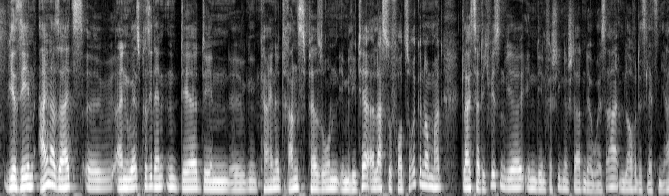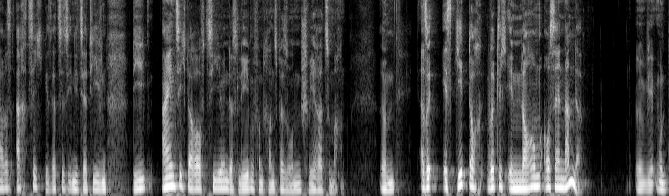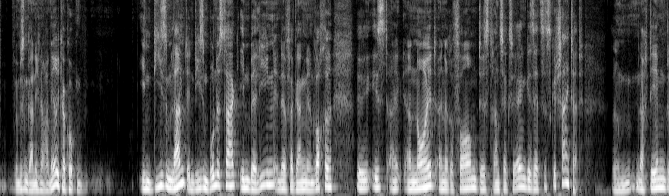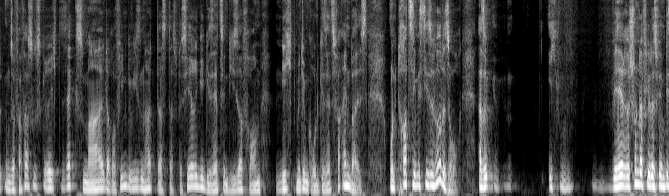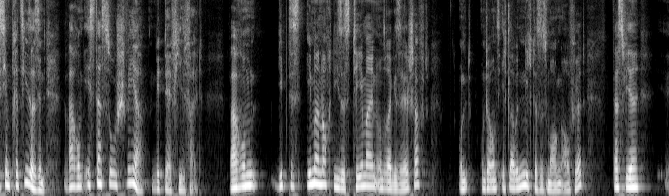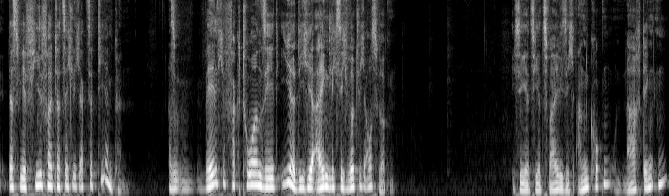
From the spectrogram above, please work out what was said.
Wir sehen einerseits äh, einen US-Präsidenten, der den äh, keine Transpersonen im Militärerlass sofort zurückgenommen hat. Gleichzeitig wissen wir in den verschiedenen Staaten der USA im Laufe des letzten Jahres 80 Gesetzesinitiativen, die einzig darauf zielen, das Leben von Transpersonen schwerer zu machen. Ähm, also es geht doch wirklich enorm auseinander. Äh, wir, und wir müssen gar nicht nach Amerika gucken. In diesem Land, in diesem Bundestag, in Berlin in der vergangenen Woche äh, ist erneut eine Reform des transsexuellen Gesetzes gescheitert. Ähm, nachdem unser Verfassungsgericht sechsmal darauf hingewiesen hat, dass das bisherige Gesetz in dieser Form nicht mit dem Grundgesetz vereinbar ist. Und trotzdem ist diese Hürde so hoch. Also ich wäre schon dafür, dass wir ein bisschen präziser sind. Warum ist das so schwer mit der Vielfalt? Warum gibt es immer noch dieses Thema in unserer Gesellschaft und unter uns, ich glaube nicht, dass es morgen aufhört, dass wir dass wir Vielfalt tatsächlich akzeptieren können. Also welche Faktoren seht ihr, die hier eigentlich sich wirklich auswirken? Ich sehe jetzt hier zwei, die sich angucken und nachdenken.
